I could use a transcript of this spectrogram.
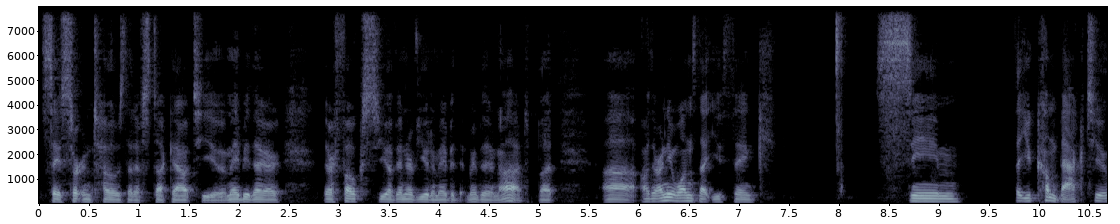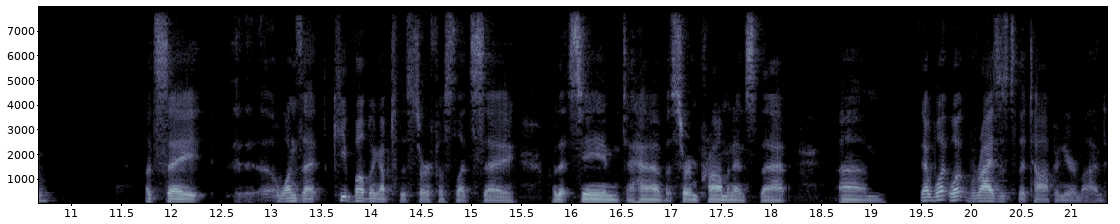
say, certain toes that have stuck out to you, and maybe they're they're folks you have interviewed, and maybe maybe they're not, but uh, are there any ones that you think seem that you come back to? Let's say ones that keep bubbling up to the surface. Let's say, or that seem to have a certain prominence that um, that what what rises to the top in your mind?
